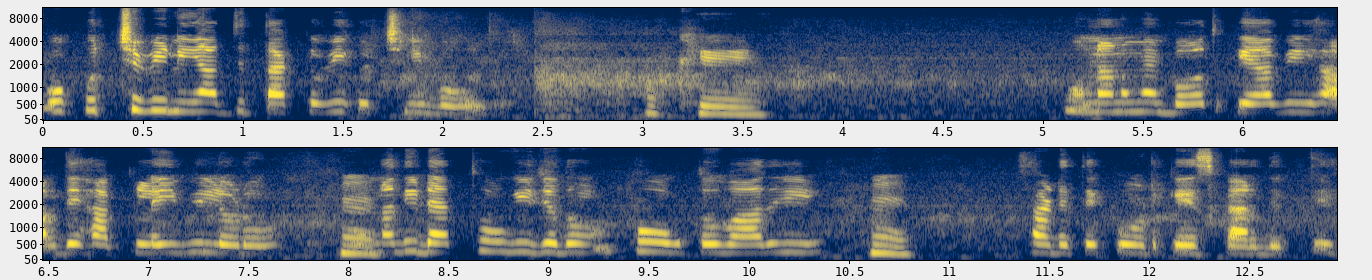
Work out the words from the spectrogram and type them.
ਉਹ ਕੁਝ ਵੀ ਨਹੀਂ ਅੱਜ ਤੱਕ ਵੀ ਕੁਝ ਨਹੀਂ ਬੋਲਦੇ। ਓਕੇ ਉਹਨਾਂ ਨੂੰ ਮੈਂ ਬਹੁਤ ਕਿਹਾ ਵੀ ਆਪਦੇ ਹੱਕ ਲਈ ਵੀ ਲੜੋ। ਹੂੰ। ਉਹਨਾਂ ਦੀ ਡੈਥ ਹੋ ਗਈ ਜਦੋਂ ਭੋਗ ਤੋਂ ਬਾਅਦ ਜੀ ਹੂੰ। ਸਾਡੇ ਤੇ ਕੋਰਟ ਕੇਸ ਕਰ ਦਿੱਤੇ।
